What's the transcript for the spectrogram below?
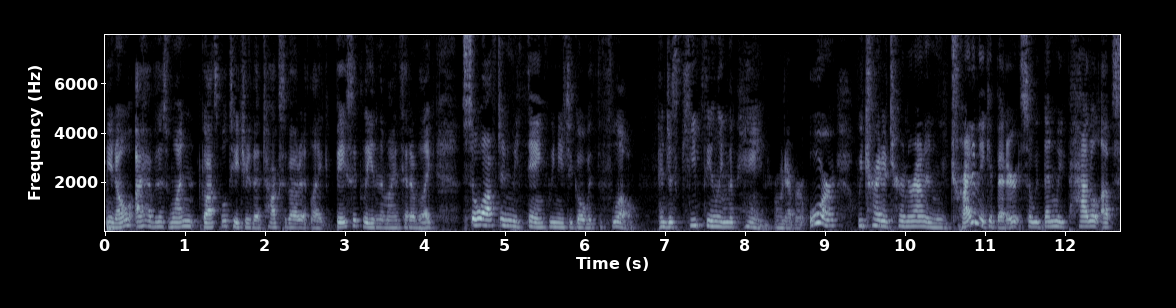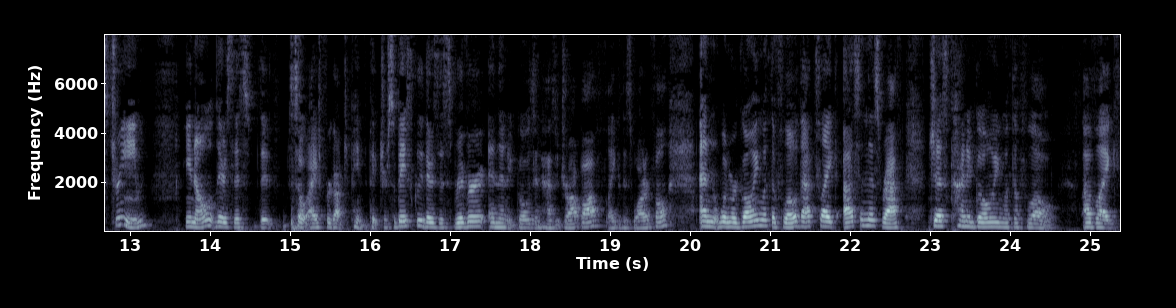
You know, I have this one gospel teacher that talks about it like basically in the mindset of like, so often we think we need to go with the flow and just keep feeling the pain or whatever. Or we try to turn around and we try to make it better. So then we paddle upstream. You know, there's this, the, so I forgot to paint the picture. So basically, there's this river and then it goes and has a drop off, like this waterfall. And when we're going with the flow, that's like us in this raft just kind of going with the flow of like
